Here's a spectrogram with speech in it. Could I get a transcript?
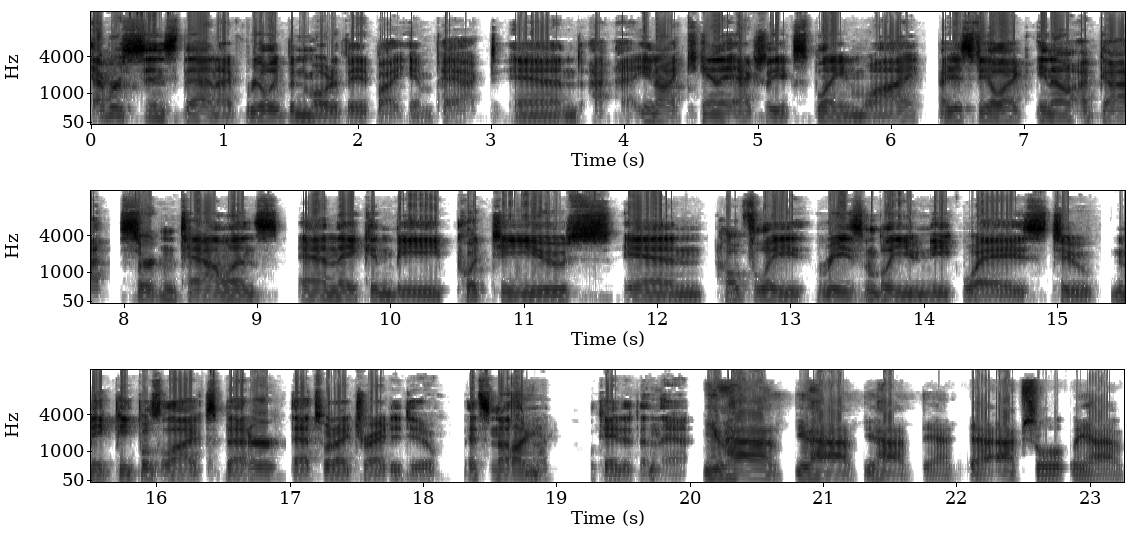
Ever since then, I've really been motivated by impact. And, I, you know, I can't actually explain why. I just feel like, you know, I've got certain talents and they can be put to use in hopefully reasonably unique ways to make people's lives better. That's what I try to do. It's nothing more complicated than that. You have, you have, you have, Dan. Yeah, absolutely have.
